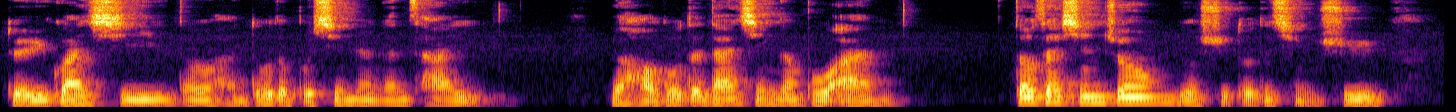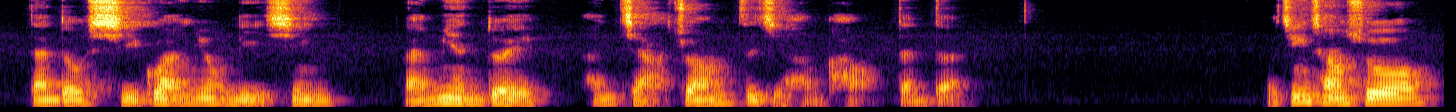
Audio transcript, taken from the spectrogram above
对于关系都有很多的不信任跟猜疑，有好多的担心跟不安，都在心中有许多的情绪，但都习惯用理性来面对和假装自己很好等等。我经常说，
